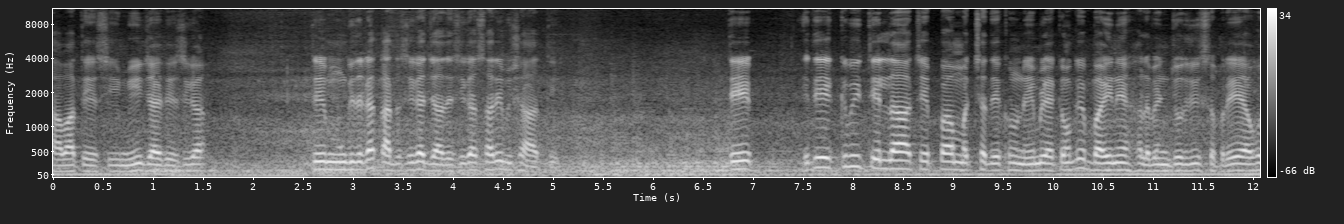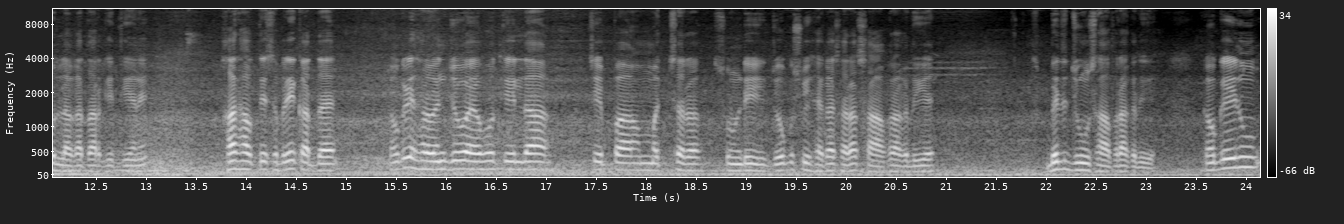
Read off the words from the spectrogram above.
ਹਵਾ ਤੇਜ਼ ਸੀ, ਮੀਂਹ ਜ਼ਿਆਦਾ ਤੇਜ਼ ਸੀਗਾ, ਤੇ ਮੂੰਗੀ ਦਾ ਜਿਹੜਾ ਕੱਦ ਸੀਗਾ ਜ਼ਿਆਦਾ ਸੀਗਾ, ਸਾਰੀ ਵਿਛਾਤੀ ਤੇ। ਇਹਦੇ ਇੱਕ ਵੀ ਤੇਲਾ, ਚੇਪਾ, ਮੱਛਰ ਦੇਖਣ ਨੂੰ ਨਹੀਂ ਮਿਲਿਆ ਕਿਉਂਕਿ ਬਾਈ ਨੇ ਹਲਵਿੰਜੋ ਦੀ ਸਪਰੇਅ ਆ ਉਹ ਲਗਾਤਾਰ ਕੀਤੀਆਂ ਨੇ। ਹਰ ਹਫ਼ਤੇ ਸਪਰੇਅ ਕਰਦਾ ਹੈ। ਕਿਉਂਕਿ ਜਿਹੜੀ ਹਲਵੰਜੋ ਹੈ ਉਹ ਤੇਲਾ ਚੇਪਾ, ਮੱਛਰ, ਸੁੰਡੀ, ਜੋ ਕੁਝ ਵੀ ਹੈਗਾ ਸਾਰਾ ਸਾਫ਼ ਰੱਖਦੀ ਹੈ। ਵਿਦ ਜੂ ਸਾਫ਼ ਰੱਖਦੀ ਹੈ। ਕਿਉਂਕਿ ਇਹਨੂੰ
